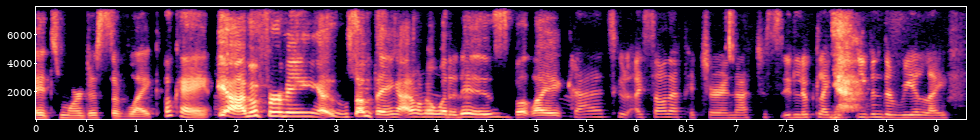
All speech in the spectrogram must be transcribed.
it's more just of like okay yeah i'm affirming uh, something i don't know what it is but like that's good i saw that picture and that just it looked like yeah. even the real life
